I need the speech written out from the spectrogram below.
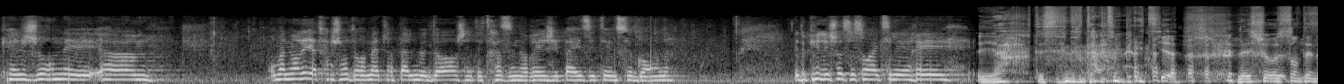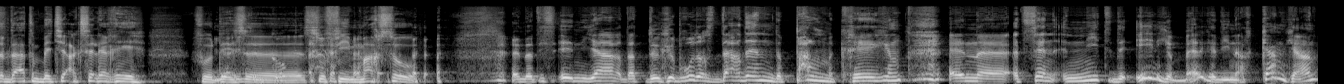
quelle journée. On m'a demandé il y a trois jours de remettre la palme d'or. J'ai été très honorée. J'ai pas hésité une seconde. Et depuis, les choses se sont accélérées. Ja, het is inderdaad een beetje... Les choses sont inderdaad een beetje accélérées voor deze Sophie Marceau. En dat is één jaar dat de gebroeders Dardenne de palm kregen. En uh, het zijn niet de enige Belgen die naar Cannes gaan.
